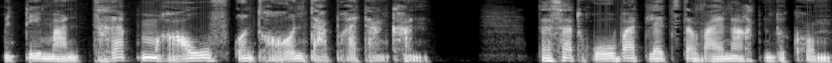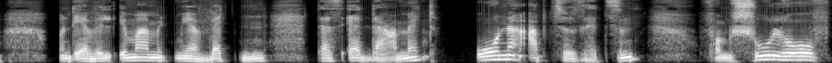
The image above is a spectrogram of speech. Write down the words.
mit dem man Treppen rauf und runter brettern kann. Das hat Robert letzte Weihnachten bekommen und er will immer mit mir wetten, dass er damit, ohne abzusetzen, vom Schulhof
